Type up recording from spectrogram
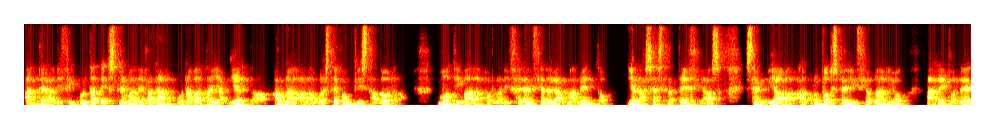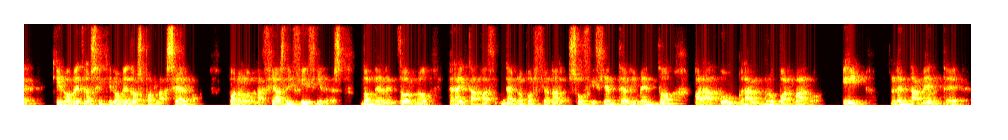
Ante la dificultad extrema de ganar una batalla abierta a, una, a la hueste conquistadora, motivada por la diferencia en el armamento y en las estrategias, se enviaba al grupo expedicionario a recorrer kilómetros y kilómetros por la selva, orografías difíciles, donde el entorno era incapaz de proporcionar suficiente alimento para un gran grupo armado. Y, lentamente,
